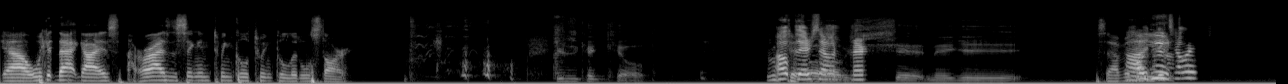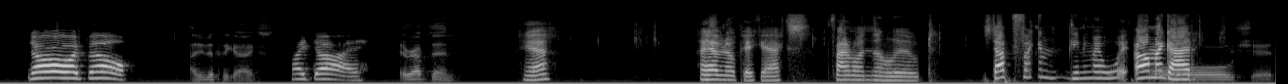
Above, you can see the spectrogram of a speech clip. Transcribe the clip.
Yeah, look at that, guys. Horizon singing Twinkle, Twinkle, Little Star. You just get killed. Oh, Rooted. there's oh, no. shit, nigga. Seven. Uh, you tell her. No, I fell. I need a pickaxe. I die. Hey, Repton. Yeah. I have no pickaxe. Find one in the loot. Stop fucking getting my way. Oh my god. Oh, shit.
